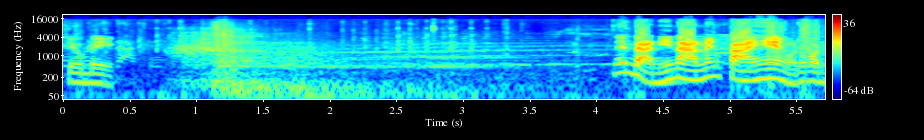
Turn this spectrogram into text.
เจลเบรกเล่นด่านนี้นานแม่งตายแห้งหรอทุกคน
